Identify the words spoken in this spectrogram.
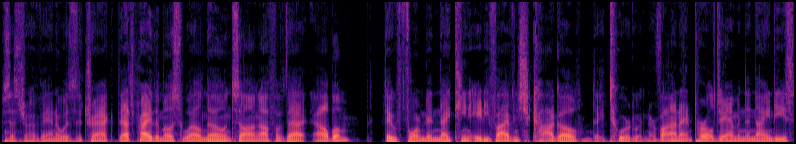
Sister Havana was the track. That's probably the most well known song off of that album. They formed in 1985 in Chicago. They toured with Nirvana and Pearl Jam in the 90s.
